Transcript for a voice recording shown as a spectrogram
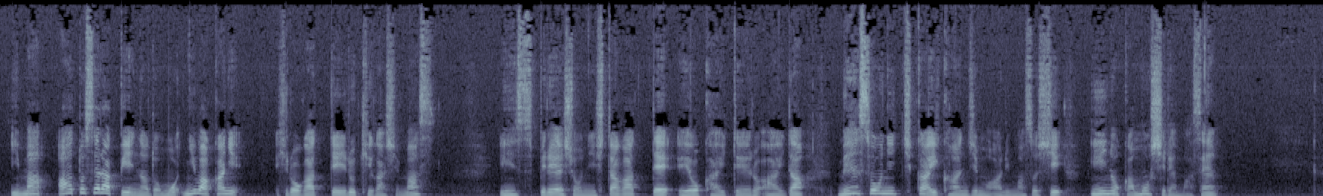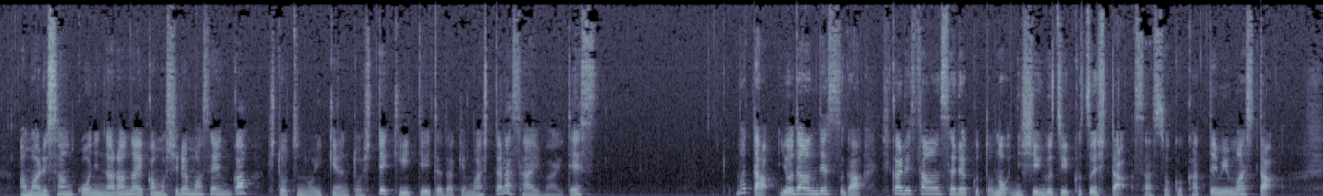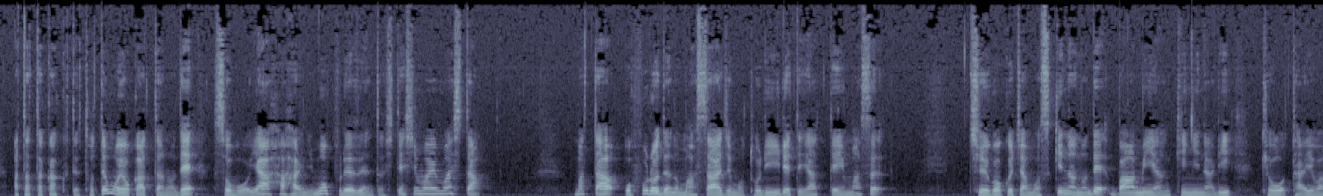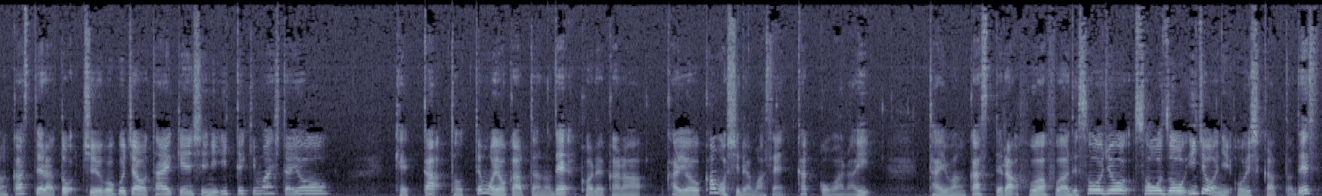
今アートセラピーなどもにわかに広がっている気がします。インスピレーションに従って絵を描いている間瞑想に近い感じもありますしいいのかもしれません。あまり参考にならないかもしれませんが一つの意見として聞いていただけましたら幸いです。また余談ですが光さんセレクトの西口靴下早速買ってみました。暖かくてとても良かったので祖母や母にもプレゼントしてしまいました。またお風呂でのマッサージも取り入れてやっています。中国茶も好きなのでバーミヤン気になり今日台湾カステラと中国茶を体験しに行ってきましたよ。結果とっても良かったのでこれから通うかもしれません。かっこ笑い。台湾カステラふわふわで想像想像以上に美味しかったです。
